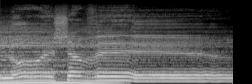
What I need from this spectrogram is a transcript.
שלא אשבר.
